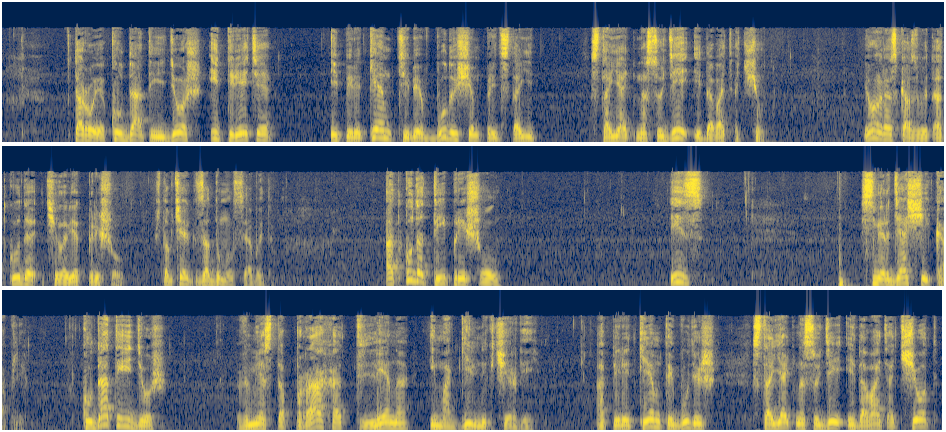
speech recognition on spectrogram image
Второе, куда ты идешь. И третье, и перед кем тебе в будущем предстоит стоять на суде и давать отчет. И он рассказывает, откуда человек пришел, чтобы человек задумался об этом. Откуда ты пришел? Из смердящей капли. Куда ты идешь? Вместо праха, тлена и могильных червей. А перед кем ты будешь стоять на суде и давать отчет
